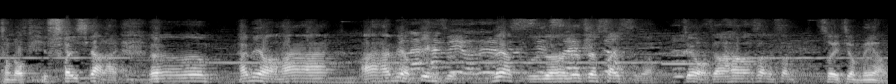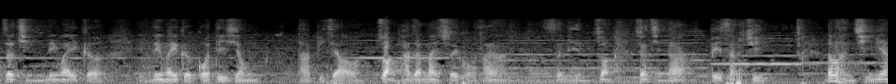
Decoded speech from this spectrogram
从楼梯摔下来，嗯、呃，还没有，还还还还没有病死，没有死了就就摔死了。结果我说哈，算了算了，所以就没有，就请另外一个另外一个郭弟兄，他比较壮，他在卖水果，他身体很壮，就请他背上去。那么很奇妙，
